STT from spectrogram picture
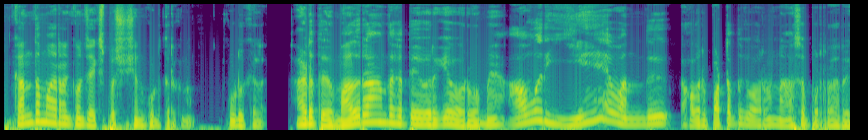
கந்தமாறன் கொஞ்சம் எக்ஸ்போசிஷன் கொடுத்துருக்கணும். கொடுக்கல. அடுத்து மதுராந்தக தேவருக்கே வருவோமே அவர் ஏன் வந்து அவர் பட்டத்துக்கு வரணும்னு ஆசைப்படுறாரு?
